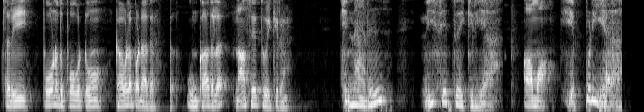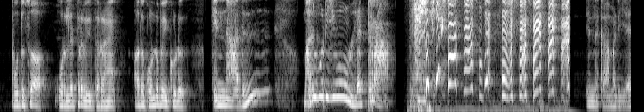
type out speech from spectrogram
சரி போனது போகட்டும். கவலைப்படாத. உன் காதில் நான் சேர்த்து வைக்கிறேன். என்ன அது? நீ சேர்த்து வைக்கிறியா? ஆமாம் எப்படியா? புதுசாக ஒரு லெட்டர் எழுதி தரேன் அதை கொண்டு போய் கொடு. என்ன அது? மறுபடியும் லெட்டரா? இந்த காமெடியை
